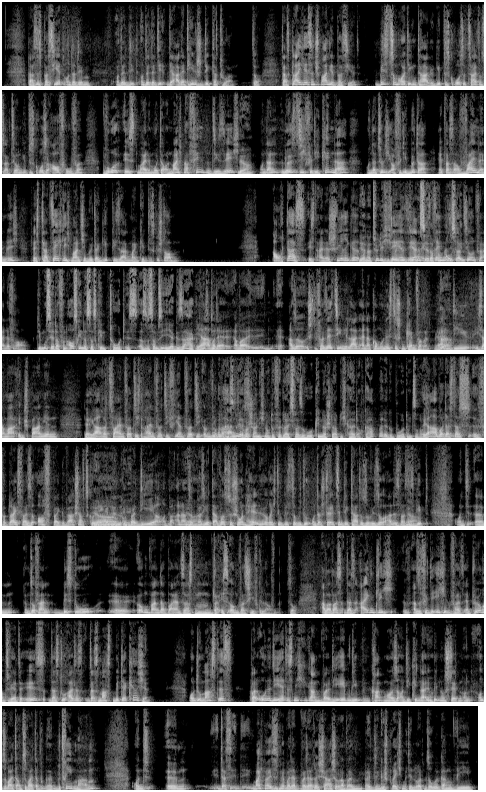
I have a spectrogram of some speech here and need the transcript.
Das ist passiert unter dem, unter, die, unter der, der argentinischen Diktatur. So. Das gleiche ist in Spanien passiert. Bis zum heutigen Tage gibt es große Zeitungsaktionen, gibt es große Aufrufe. Wo ist meine Mutter? Und manchmal finden sie sich. Ja. Und dann löst sich für die Kinder und natürlich auch für die Mütter etwas auf, weil nämlich es tatsächlich manche Mütter gibt, die sagen, mein Kind ist gestorben. Auch das ist eine schwierige, Ja, natürlich. Ich sehr, meine, die- die sehr muss ja extreme ausgehen- Situation für eine Frau. Die muss ja davon ausgehen, dass das Kind tot ist. Also das haben sie ihr ja gesagt. Ja, Also aber der, aber äh, also versetzt sie in die Lage einer kommunistischen Kämpferin, ja, Ja. die, ich sag mal, in Spanien der Jahre 42, 43, 44 irgendwie aber da bekannt hast du ja ist. wahrscheinlich noch eine vergleichsweise hohe Kindersterblichkeit auch gehabt bei der Geburt und sowas. Ja, aber dass das äh, vergleichsweise oft bei Gewerkschaftskolleginnen Ja, okay. und bei dir und bei anderen so Ja. passiert, da wirst du schon hellhörig. Du bist so, wie du unterstellst dem Diktator sowieso alles, was Ja. es gibt. Und ähm, insofern bist du äh, irgendwann dabei und sagst, hm, da ist irgendwas schiefgelaufen. So. Aber was das eigentlich, also finde ich jedenfalls empörenswerte ist, dass du all das, das machst mit der Kirche. Und du machst es, weil ohne die hätte es nicht gegangen, weil die eben die Krankenhäuser und die Kinderentbindungsstätten und, und so weiter und so weiter äh, betrieben haben. Und ähm, das, manchmal ist es mir bei der, bei der Recherche oder beim, bei den Gesprächen mit den Leuten so gegangen wie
